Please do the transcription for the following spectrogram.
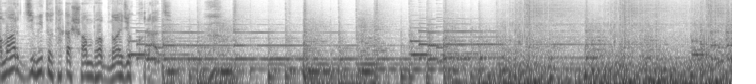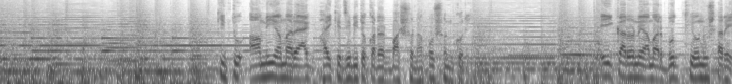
আমার জীবিত থাকা সম্ভব নয়, যক্ষরাজ। কিন্তু আমি আমার এক ভাইকে জীবিত করার বাসনা পোষণ করি। এই কারণে আমার বুদ্ধি অনুসারে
